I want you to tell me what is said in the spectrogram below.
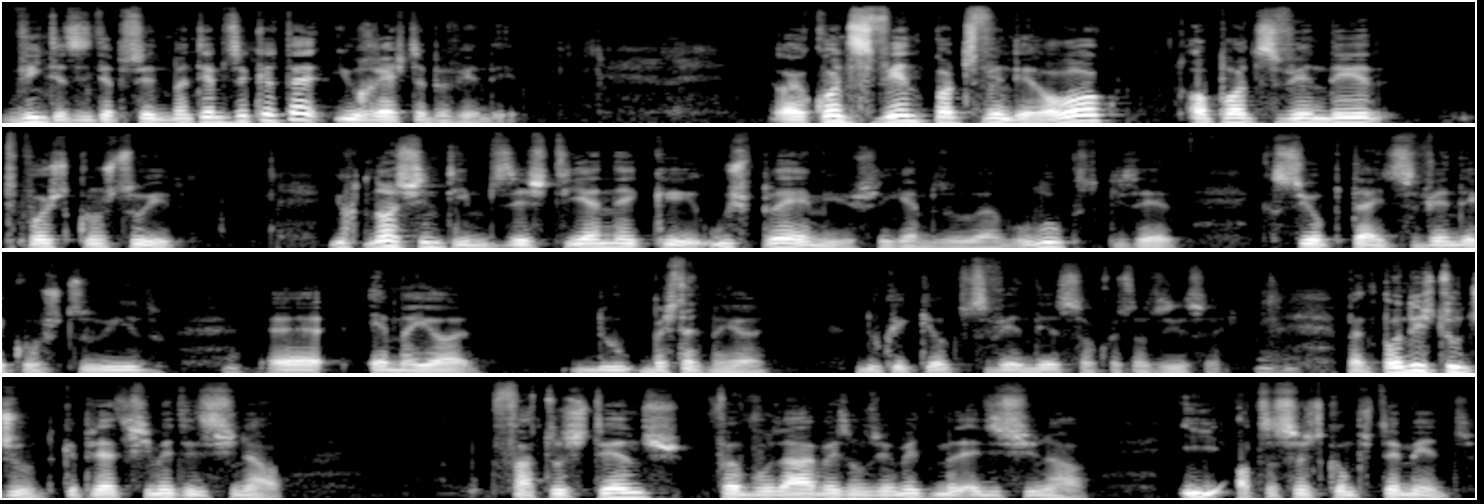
20 a 30% mantemos a carteira e o resto é para vender. Quando se vende, pode-se vender logo ou pode-se vender depois de construído. E o que nós sentimos este ano é que os prémios, digamos, o, o lucro, se quiser, que se obtém se vender construído uh, é maior, do, bastante maior, do que aquele que se vender só com as autorizações. Uhum. Portanto, pondo isto tudo junto, capacidade de crescimento adicional, fatores externos favoráveis a um desenvolvimento adicional e alterações de comportamento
